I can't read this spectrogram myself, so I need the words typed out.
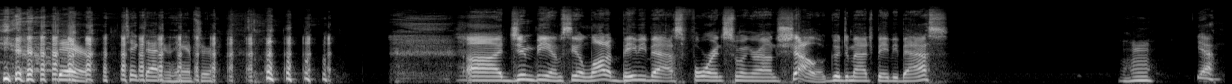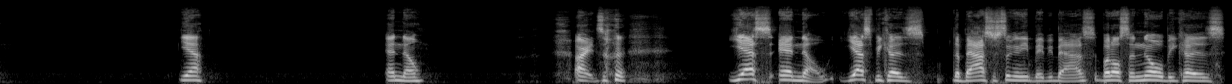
Yeah. There. Take that, New Hampshire. uh, Jim B, I'm seeing a lot of baby bass four inch swing around shallow. Good to match baby bass. Mm-hmm. Yeah. Yeah. And no. All right, so yes and no. Yes, because the bass are still to eat baby bass, but also no, because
